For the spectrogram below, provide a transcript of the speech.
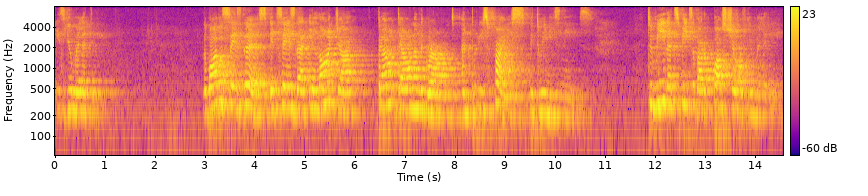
is humility. The Bible says this it says that Elijah bowed down on the ground and put his face between his knees. To me, that speaks about a posture of humility.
